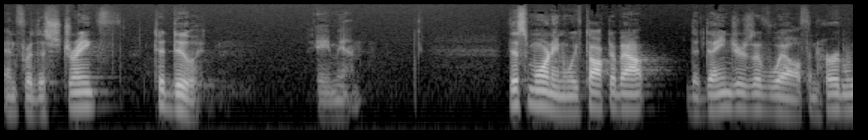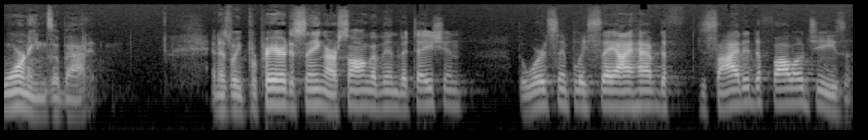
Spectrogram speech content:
and for the strength to do it. Amen. This morning we've talked about the dangers of wealth and heard warnings about it. And as we prepare to sing our song of invitation, the words simply say, I have de- decided to follow Jesus.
